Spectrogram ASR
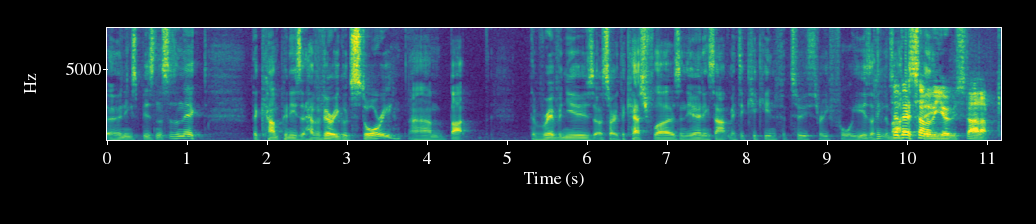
earnings businesses, and they're the companies that have a very good story, um, but the revenues, oh, sorry, the cash flows and the earnings aren't meant to kick in for two, three, four years. I think the So that's some of your startup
